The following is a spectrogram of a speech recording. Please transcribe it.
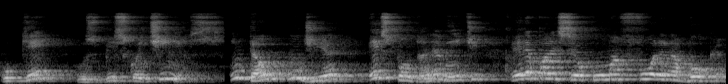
O que? Os biscoitinhos. Então, um dia, espontaneamente, ele apareceu com uma folha na boca,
